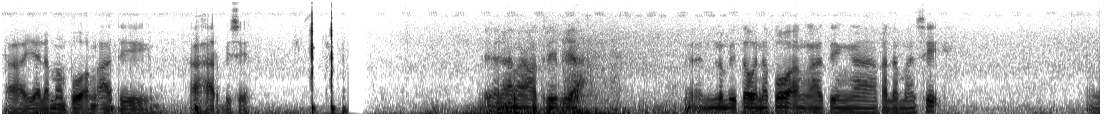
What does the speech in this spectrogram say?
ah, yan naman po ang ating haharbisin. Ayan na mga katribya lumitaw na po ang ating ah, kalamansi. Ang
